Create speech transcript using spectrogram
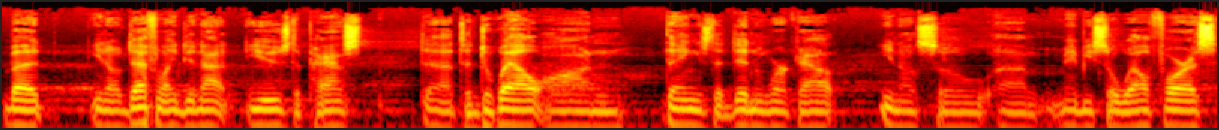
but you know, definitely do not use the past uh, to dwell on things that didn't work out you know so um, maybe so well for us.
